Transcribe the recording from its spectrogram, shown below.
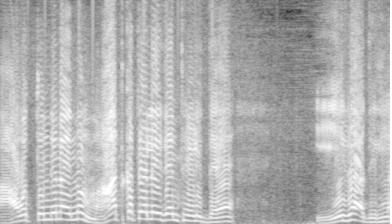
ಆವತ್ತೊಂದಿನ ಇನ್ನು ಮಾತುಕತೆಯಲ್ಲೇ ಇದೆ ಅಂತ ಹೇಳಿದ್ದೆ. ಈಗ ಅದಿಲ್ಲ.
